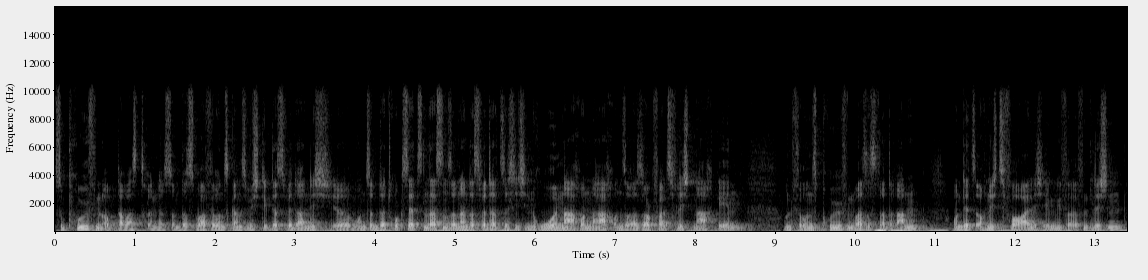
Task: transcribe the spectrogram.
zu prüfen, ob da was drin ist. Und das war für uns ganz wichtig, dass wir da nicht äh, uns unter Druck setzen lassen, sondern dass wir tatsächlich in Ruhe nach und nach unserer Sorgfaltspflicht nachgehen und für uns prüfen, was ist da dran und jetzt auch nichts voreilig irgendwie veröffentlichen,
